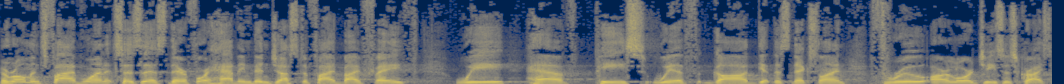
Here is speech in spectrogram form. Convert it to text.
In Romans 5 1, it says this Therefore, having been justified by faith, we have peace with God. Get this next line through our Lord Jesus Christ.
